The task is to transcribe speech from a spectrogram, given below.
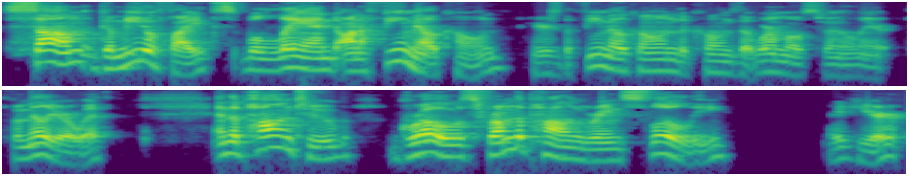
Some gametophytes will land on a female cone. Here's the female cone, the cones that we're most familiar, familiar with. And the pollen tube grows from the pollen grain slowly, right here,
